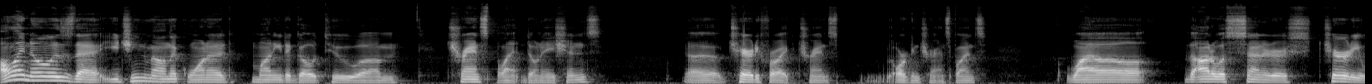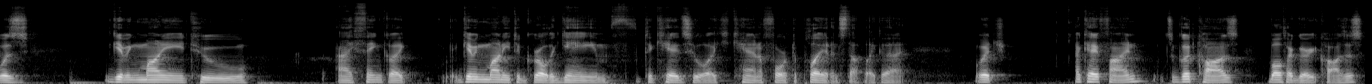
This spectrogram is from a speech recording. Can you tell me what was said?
All I know is that Eugene Melnyk wanted money to go to um, transplant donations, uh, charity for like trans organ transplants, while the Ottawa Senators charity was giving money to, I think like giving money to grow the game to kids who like can't afford to play it and stuff like that. Which, okay, fine, it's a good cause. Both are great causes,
